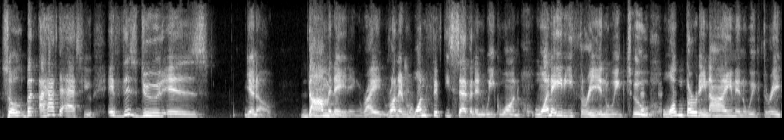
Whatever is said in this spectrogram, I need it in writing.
So, but I have to ask you, if this dude is, you know, dominating, right? Running 157 in week one, 183 in week two, 139 in week three,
